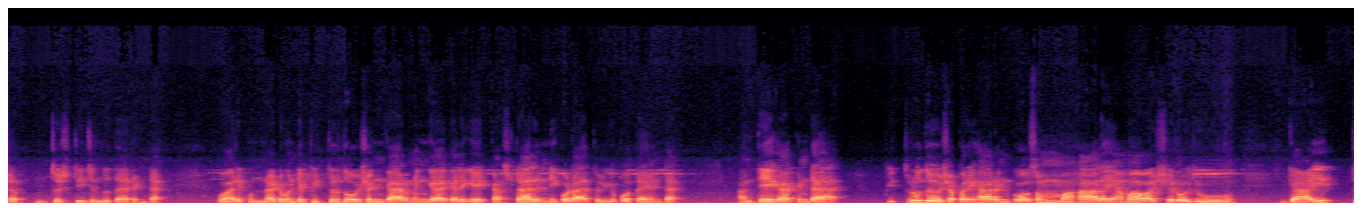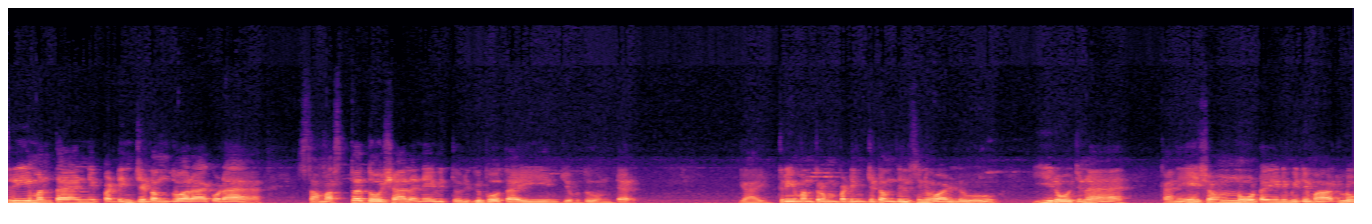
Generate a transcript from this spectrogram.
సంతృష్టి చెందుతారంట. వారికి ఉన్నటువంటి పితృదోషం కారణంగా కలిగే కష్టాలన్నీ కూడా తొలగిపోతాయంట. అంతేకాకుండా పితృదోష పరిహారం కోసం మహాలయ అమావాస్య రోజు గాయత్రీ మంత్రాన్ని పఠించడం ద్వారా కూడా సమస్త దోషాలు అనేవి తొలగిపోతాయి అని చెబుతూ ఉంటారు. గాయత్రి మంత్రం పఠించడం తెలిసిన వాళ్ళు ఈ రోజున కనీసం నూట ఎనిమిది మార్లు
